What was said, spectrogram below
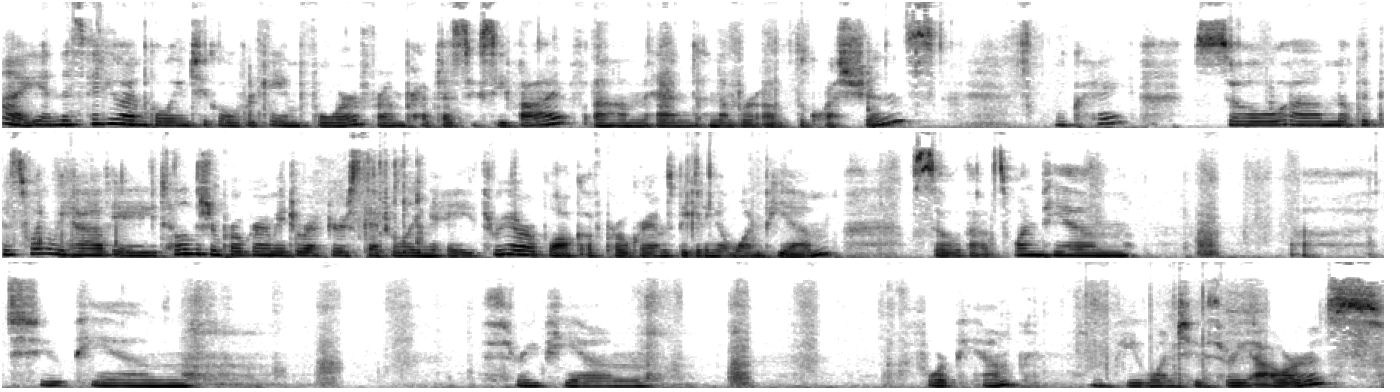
Hi, in this video I'm going to go over game four from Prep Test 65 um, and a number of the questions. Okay, so um, with this one we have a television programming director scheduling a three-hour block of programs beginning at 1 p.m. So that's 1 p.m., uh, 2 p.m., 3 p.m., 4 p.m. Would be one, two, three hours.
